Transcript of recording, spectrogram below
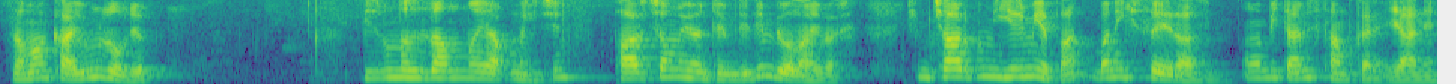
zaman kaybımız oluyor. Biz bunda hızlanma yapmak için parçalama yöntemi dediğim bir olay var. Şimdi çarpımı 20 yapan bana iki sayı lazım. Ama bir tanesi tam kare. Yani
